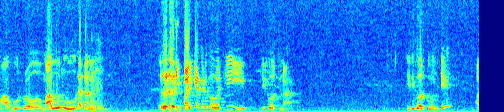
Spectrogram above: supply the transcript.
మా ఊర్లో మా ఊరు అతను ఈ పైకి ఎక్కడికో వచ్చి తిరిగి వస్తున్నాడు. తిరిగి వస్తూ ఉంటే ఆ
